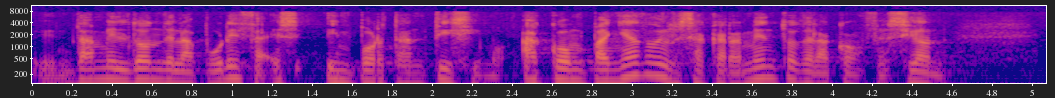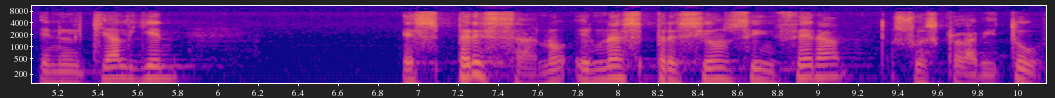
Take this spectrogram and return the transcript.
dame el don de la pureza, es importantísimo, acompañado del sacramento de la confesión, en el que alguien expresa, en una expresión sincera, su esclavitud.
